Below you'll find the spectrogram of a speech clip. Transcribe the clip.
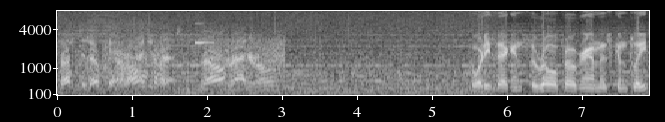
Thrust is okay. Roger thrust. Roll, roger, roll. Forty seconds. The roll program is complete.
